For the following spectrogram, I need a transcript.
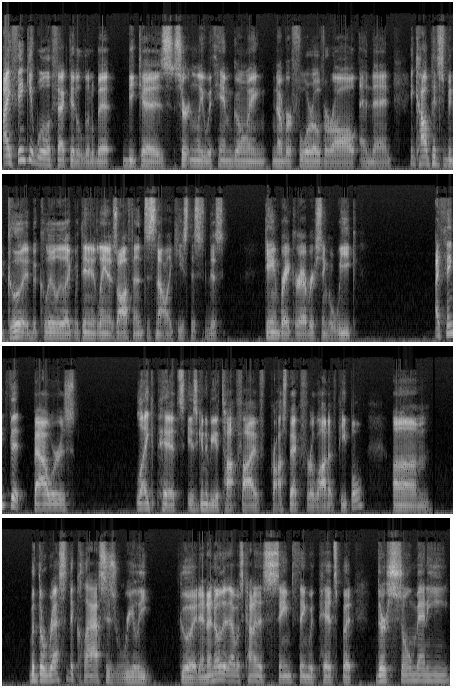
I think it will affect it a little bit because certainly with him going number four overall, and then and Kyle Pitts has been good, but clearly like within Atlanta's offense, it's not like he's this this game breaker every single week. I think that Bowers, like Pitts, is going to be a top five prospect for a lot of people. Um, but the rest of the class is really good, and I know that that was kind of the same thing with Pitts, but there's so many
